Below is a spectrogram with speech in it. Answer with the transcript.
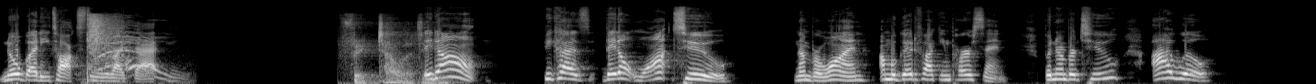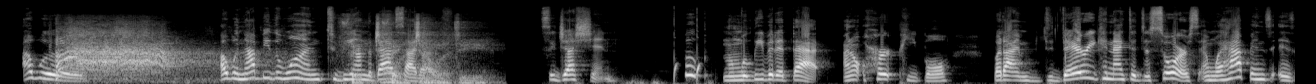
nobody talks to me like that. Fatality. They don't because they don't want to. Number one, I'm a good fucking person. But number two, I will, I will, I will not be the one to be Fatality. on the bad side of. Suggestion. Boop. And we'll leave it at that. I don't hurt people, but I'm very connected to source. And what happens is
